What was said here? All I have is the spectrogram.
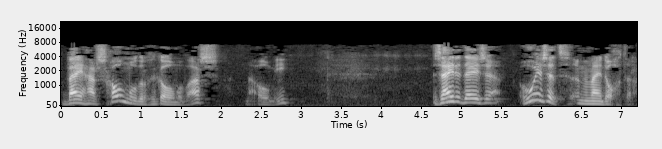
bij haar schoonmoeder gekomen was, Naomi, zeide deze, hoe is het, mijn dochter?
